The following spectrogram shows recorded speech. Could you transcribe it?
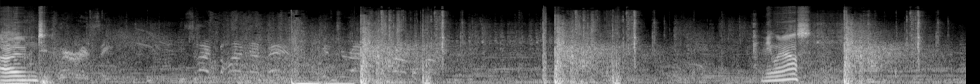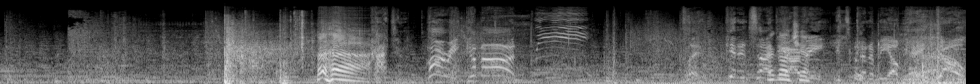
Owned. Where is he? He's hiding behind that van. Get your ass around behind. Anyone else? Haha. Gotcha. Hurry, come on. Clint, get inside I the gotcha. RV. It's gonna be okay. Go.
